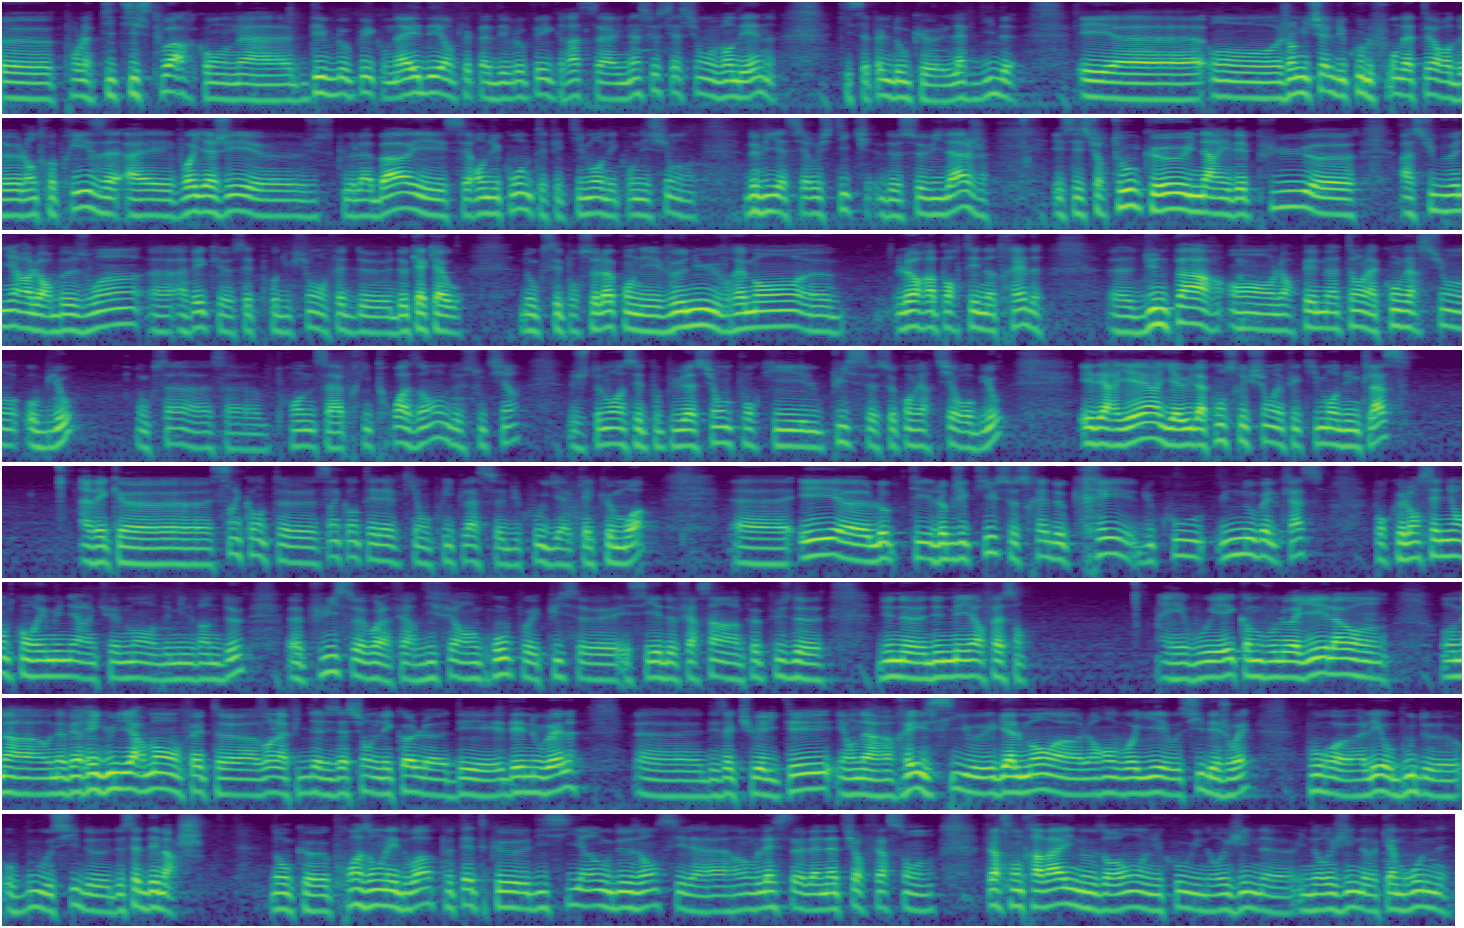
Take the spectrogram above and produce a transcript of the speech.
pour la petite histoire, qu'on a développé, qu'on a aidé en fait à développer grâce à une association vendéenne qui s'appelle donc l'AFDID. Et Jean-Michel, du coup, le fondateur de l'entreprise, a voyagé jusque là-bas et s'est rendu compte effectivement des conditions de vie assez rustiques de ce village. Et c'est surtout qu'ils n'arrivaient plus euh, à subvenir à leurs besoins euh, avec euh, cette production en fait, de, cacao. Donc c'est pour cela qu'on est venu vraiment leur apporter notre aide. D'une part en leur permettant la conversion au bio, donc ça, a pris trois ans de soutien justement à cette population pour qu'ils puissent se convertir au bio. Et derrière, il y a eu la construction effectivement d'une classe avec 50, euh, 50, euh, élèves qui ont pris place du coup il y a quelques mois. Euh, et l'objectif ce serait de créer du coup une nouvelle classe pour que l'enseignante qu'on rémunère actuellement en 2022 puisse faire différents groupes et puisse essayer de faire ça un peu plus d'une meilleure façon. Et vous voyez, comme vous le voyez, là, on, avait régulièrement, en fait, euh, avant la finalisation de l'école, euh, des, nouvelles, euh, des actualités, et on a réussi également à leur envoyer aussi des jouets pour aller au bout, aussi de, cette démarche. Donc croisons les doigts, peut-être que d'ici un ou deux ans, si on laisse la nature faire son, travail, nous aurons du coup une origine, une origine Cameroun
